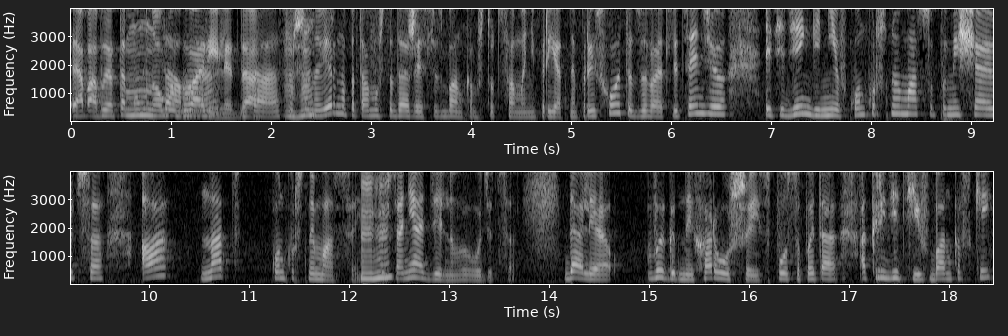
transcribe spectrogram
об этом мы много самое, говорили, да. Да, совершенно угу. верно, потому что даже если с банком что-то самое неприятное происходит, отзывают лицензию, эти деньги не в конкурсную массу помещаются, а над конкурсной массой. Угу. То есть они отдельно выводятся. Далее, выгодный, хороший способ – это аккредитив банковский.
